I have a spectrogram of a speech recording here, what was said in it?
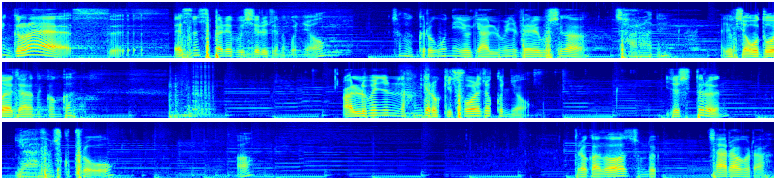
글래스 에센스 베리부시를 주는군요. 잠깐 그러고 보니 여기 알루미늄 베리부시가 잘하네. 아, 역시 어두워야 잘하는 건가? 알루미늄은 한 개 넣기 수월해졌군요. 이 자식들은 야39% 어? 들어가서 좀 더 잘하거라.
